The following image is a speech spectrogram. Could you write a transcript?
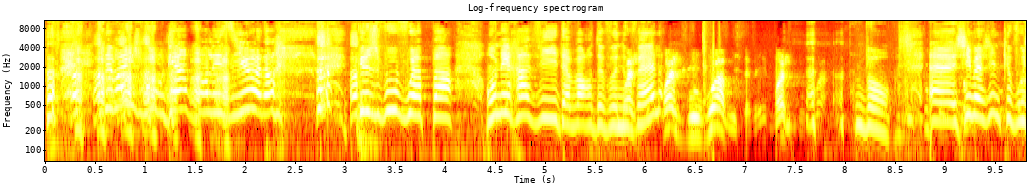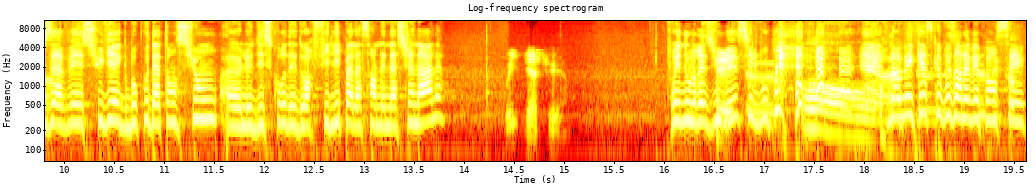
C'est vrai que je vous regarde dans les yeux alors que je vous vois pas. On est ravis d'avoir de vos Moi, je- nouvelles. Moi, je vous vois, vous savez. Moi, je vous vois. Bon, Euh, j'imagine que vous avez suivi avec beaucoup d'attention euh, le discours d'Édouard Philippe à l'Assemblée nationale. Oui, bien sûr. Pouvez nous le résumer, Et, s'il euh, vous plaît Non, mais qu'est-ce que vous en avez pensé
